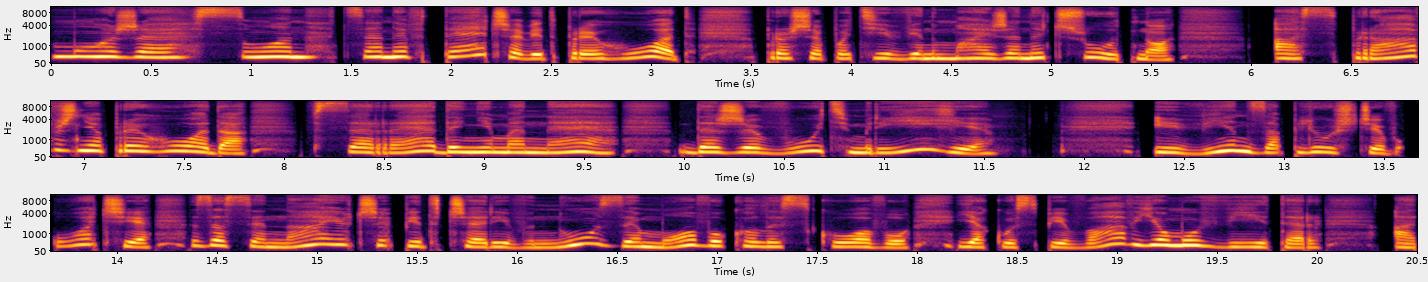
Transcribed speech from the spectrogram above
Може, сон це не втеча від пригод, прошепотів він майже нечутно, а справжня пригода всередині мене, де живуть мрії. І він заплющив очі, засинаючи під чарівну зимову колискову, яку співав йому вітер, а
